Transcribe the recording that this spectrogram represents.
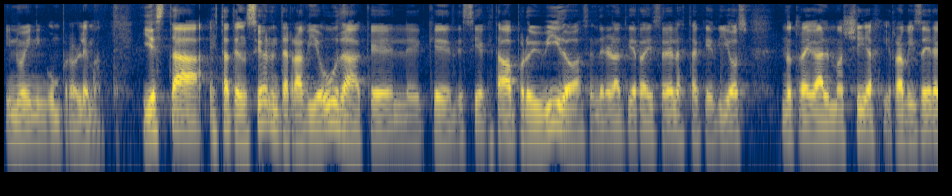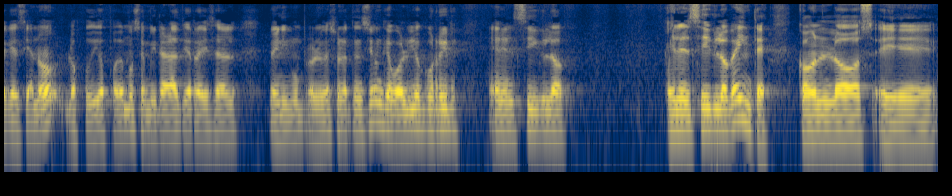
y no hay ningún problema. Y esta, esta tensión entre Rabbi que, que decía que estaba prohibido ascender a la tierra de Israel hasta que Dios no traiga al Mashiach, y Rabbi que decía, no, los judíos podemos emigrar a la tierra de Israel, no hay ningún problema. Es una tensión que volvió a ocurrir en el siglo en el siglo XX, con los eh,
